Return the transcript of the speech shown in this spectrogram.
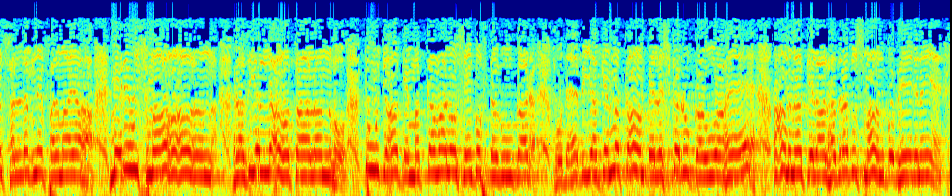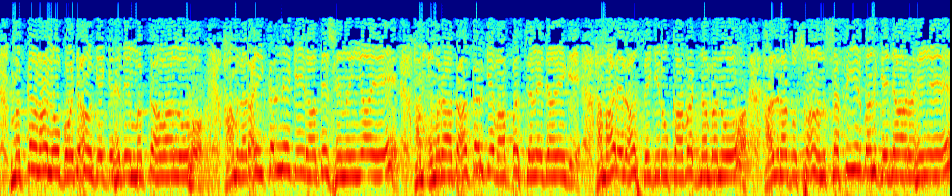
وسلم نے فرمایا، میرے عثمان رضی اللہ تعالیٰ عنہ، تو جا کے مکہ والوں سے گفتگو کر۔ حدیبیہ کے مقام پہ لشکر رکا ہوا ہے۔ آمنا کے لال حضرت عثمان کو بھیج رہے ہیں۔ مکہ والوں کو جا کے کہہ دے، مکہ والوں، ہم لڑائی کرنے کے ارادے سے نہیں آئے۔ ہم عمر ادا کر کے واپس چلے جائیں گے۔ ہمارے راستے کی رکاوٹ نہ بنو۔ حضرت عثمان سفیر بن کے جا رہے ہیں۔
